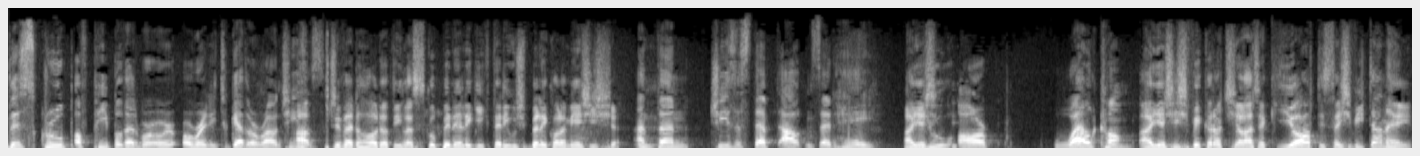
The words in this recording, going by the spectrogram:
this group of people that were already together around A Jesus. přivedl ho do téhle skupiny lidí, kteří už byli kolem Ježíše. And then Jesus stepped out and said, Hey, A, Jež... you are welcome. a Ježíš vykročil a řekl, jo, ty seš vítanej.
